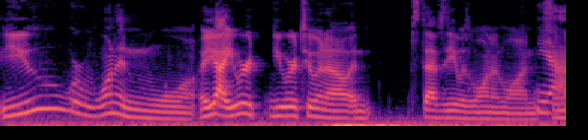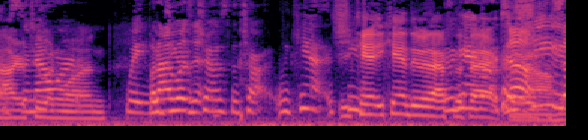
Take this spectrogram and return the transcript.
You were one and one. Yeah, you were you were two and zero, and Steph Z was one and one. Yeah, so now you're two and one. Wait, But would I you wasn't- chose the char. We can't. She, You can't you can't do it after the fact. go- No, No. so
